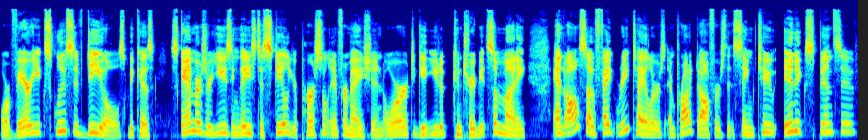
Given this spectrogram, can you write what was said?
or very exclusive deals because scammers are using these to steal your personal information or to get you to contribute some money. And also fake retailers and product offers that seem too inexpensive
